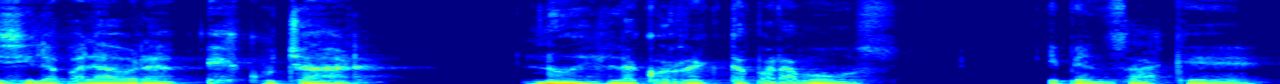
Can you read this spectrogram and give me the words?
Y si la palabra escuchar no es la correcta para vos y pensás que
